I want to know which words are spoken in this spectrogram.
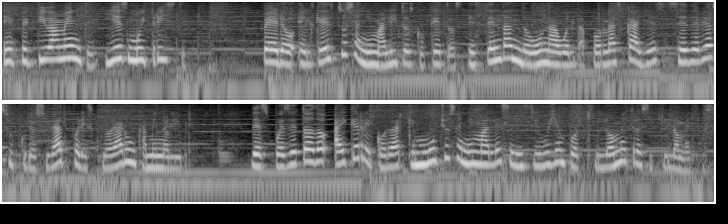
Efectivamente, y es muy triste. Pero el que estos animalitos coquetos estén dando una vuelta por las calles se debe a su curiosidad por explorar un camino libre. Después de todo, hay que recordar que muchos animales se distribuyen por kilómetros y kilómetros,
